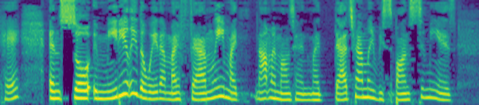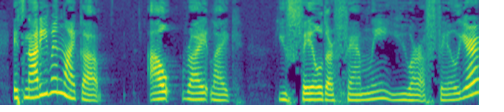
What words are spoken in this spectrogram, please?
Okay? And so immediately the way that my family, my not my mom's family, my dad's family responds to me is it's not even like a outright like you failed our family, you are a failure.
